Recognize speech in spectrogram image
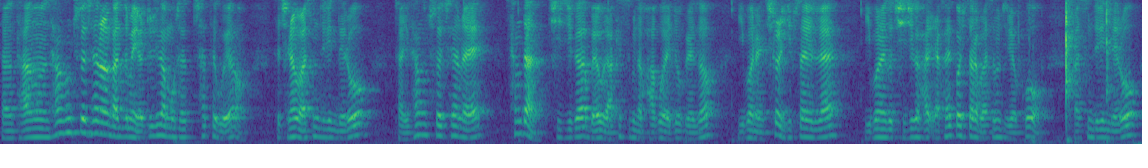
자, 다음은 상승 추세 채널 관점의 12시간 목 차트고요. 자, 지난 말씀드린 대로 자, 이 상승 추세 채널의 상단 지지가 매우 약했습니다. 과거에도 그래서 이번에 7월 24일날 이번에도 지지가 약할 것이다 라고 말씀을 드렸고 말씀드린 대로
